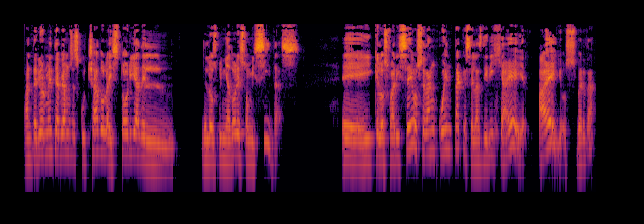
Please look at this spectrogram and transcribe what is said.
Anteriormente habíamos escuchado la historia de los viñadores homicidas eh, y que los fariseos se dan cuenta que se las dirige a, a ellos, ¿verdad?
